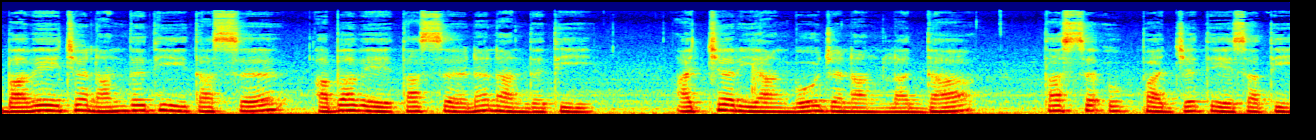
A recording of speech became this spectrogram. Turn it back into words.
භවේච නන්දති තස්ස අභවේ තස්ස න නන්දති. අච්චරියං භෝජනං ලද්ධා තස්ස uppajjate සති.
